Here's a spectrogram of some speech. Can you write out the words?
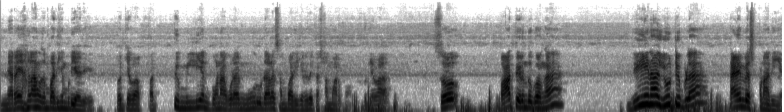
நிறையலாம் சம்பாதிக்க முடியாது. ஓகேவா பத்து மில்லியன் போனால் கூட நூறு டாலர் சம்பாதிக்கிறது கஷ்டமாக இருக்கும். ஓகேவா? ஸோ பார்த்து இருந்துக்கோங்க. வீணாக யூடியூப்பில் டைம் வேஸ்ட் பண்ணாதீங்க.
